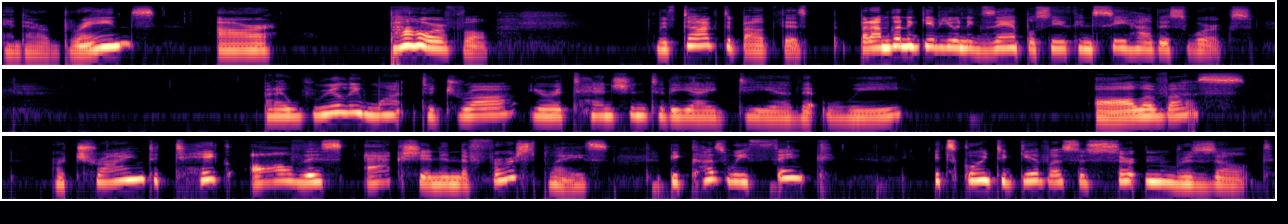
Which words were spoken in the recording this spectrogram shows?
and our brains are powerful. We've talked about this, but I'm going to give you an example so you can see how this works. But I really want to draw your attention to the idea that we, all of us, are trying to take all this action in the first place because we think it's going to give us a certain result.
